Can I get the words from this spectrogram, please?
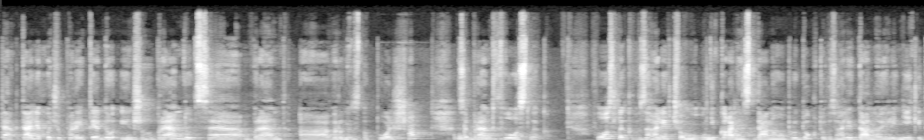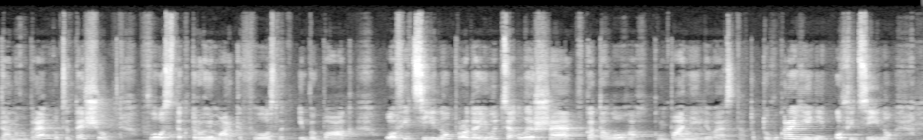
Так, далі хочу перейти до іншого бренду. Це бренд е, виробництва Польща. Це бренд Флослик. Флослик, взагалі, в чому унікальність даного продукту, взагалі даної лінійки, даного бренду, це те, що Флостик, торгові марки Флослик і Бебак офіційно продаються лише в каталогах компанії Лівеста. Тобто в Україні офіційно а,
